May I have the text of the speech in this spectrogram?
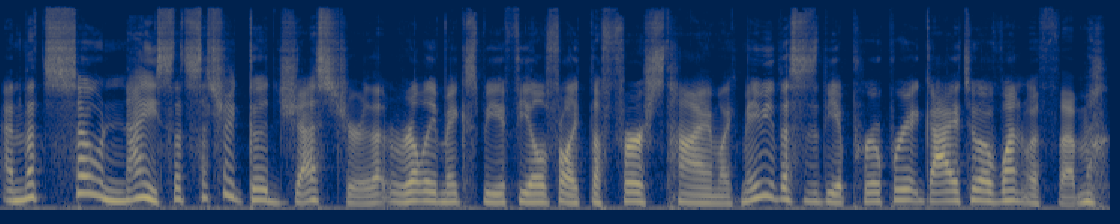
And that's so nice. That's such a good gesture. That really makes me feel for like the first time like maybe this is the appropriate guy to have went with them.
